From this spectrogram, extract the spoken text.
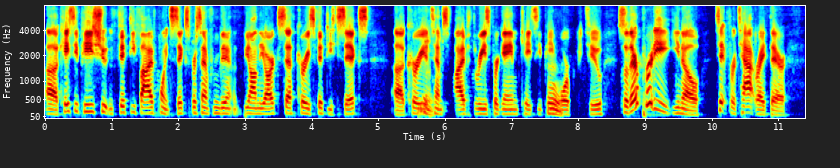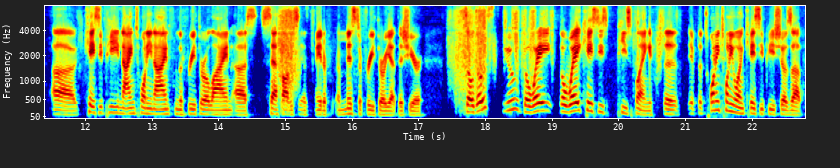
Uh, KCP's shooting 55.6% from beyond the arc. Seth Curry's 56. Uh, Curry mm. attempts five threes per game. KCP mm. 4.2. So they're pretty, you know, tit for tat right there. Uh, KCP 929 from the free throw line. Uh, Seth obviously has made a, missed a free throw yet this year. So those two, the way the way KCP's playing, if the if the 2021 KCP shows up,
